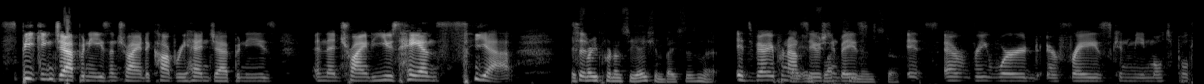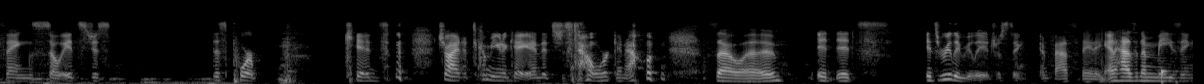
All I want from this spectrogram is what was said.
speaking japanese and trying to comprehend japanese and then trying to use hands yeah It's to- very pronunciation based, isn't it? it's very pronunciation inflection based it's every word or phrase can mean multiple things so it's just this poor kids trying to communicate and it's just not working out so uh it, it's it's really really interesting and fascinating and has an amazing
